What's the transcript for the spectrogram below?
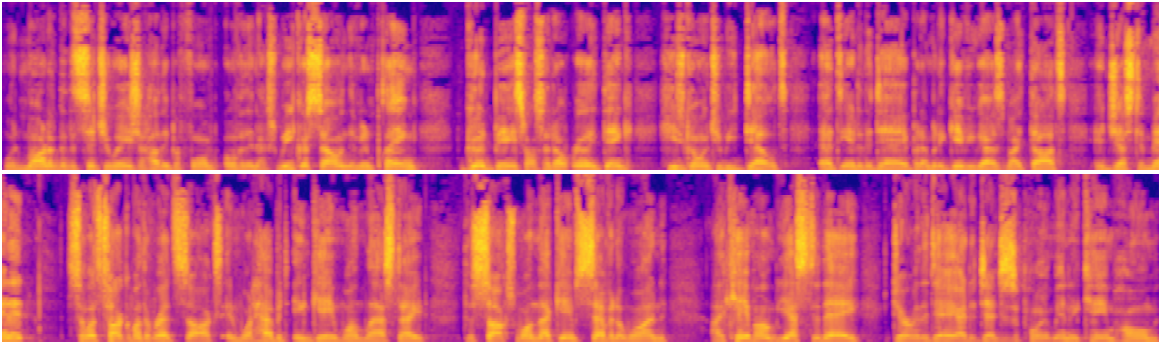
would monitor the situation, how they performed over the next week or so, and they've been playing good baseball, so I don't really think he's going to be dealt at the end of the day, but I'm going to give you guys my thoughts in just a minute. So let's talk about the Red Sox and what happened in game one last night. The Sox won that game 7 to 1. I came home yesterday during the day. I had a dentist appointment and came home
